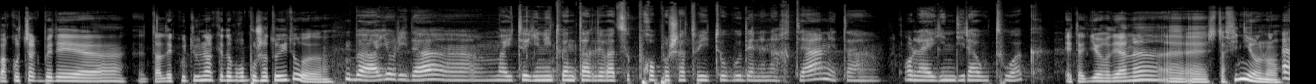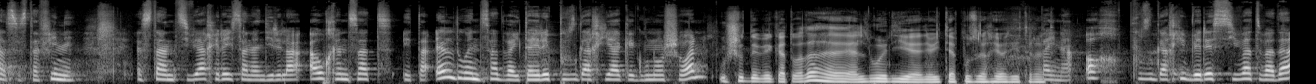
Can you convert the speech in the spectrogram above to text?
bakotsak bere uh, talde kutunak edo proposatu ditu. eh? Bai, hori da. Uh, maite egin dituen talde batzuk proposatu ditugu denen artean, eta hola egin dira utuak. Eta diordean, uh, ez da fini hono? Ez, ez da fini. Ez da antzibiak ere izanen direla aurrentzat eta helduentzat baita ere puzgahiak egun osoan. Usut debekatua da, eh, heldueri uh, joitea puzgarri hori etara. Baina hor puzgahi berezi bat bada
